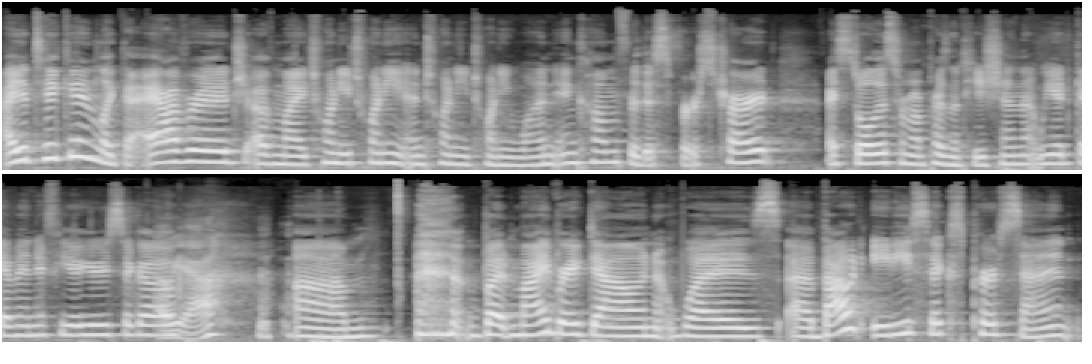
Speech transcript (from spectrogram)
I had taken like the average of my 2020 and 2021 income for this first chart. I stole this from a presentation that we had given a few years ago. Oh, yeah. um, but my breakdown was about 86%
